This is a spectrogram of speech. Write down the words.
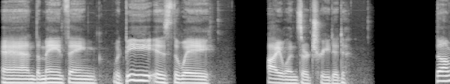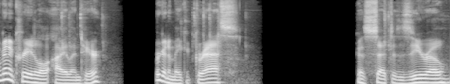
And the main thing would be is the way islands are treated. So I'm going to create a little island here. We're going to make it grass. Going to set to zero.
